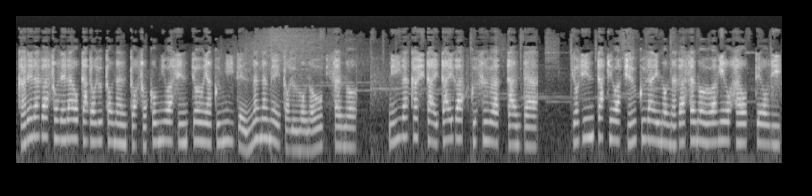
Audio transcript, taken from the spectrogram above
彼らがそれらを辿るとなんとそこには身長約2.7メートルもの大きさの、ミイラ化した遺体が複数あったんだ。巨人たちは中くらいの長さの上着を羽織っており、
